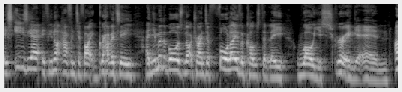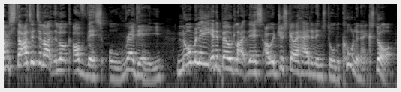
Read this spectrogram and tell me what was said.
It's easier if you're not having to fight gravity and your motherboard's not trying to fall over constantly while you're screwing it in. I'm starting to like the look of this already. Normally in a build like this, I would just go ahead and install the cooler next up.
